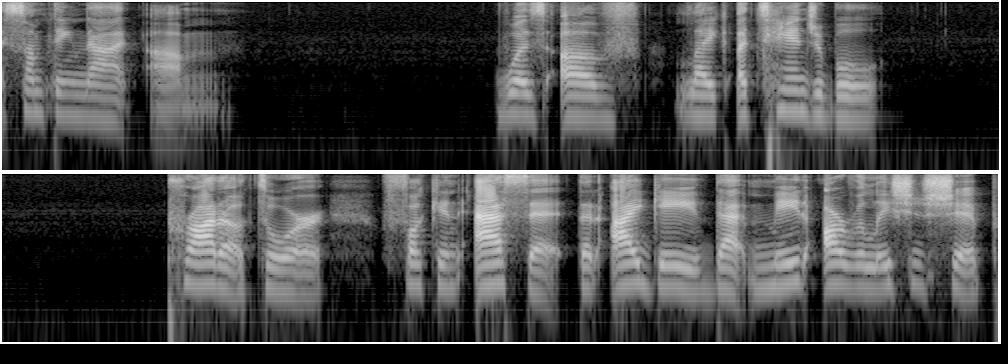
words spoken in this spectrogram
something that um, was of like a tangible product or fucking asset that I gave that made our relationship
